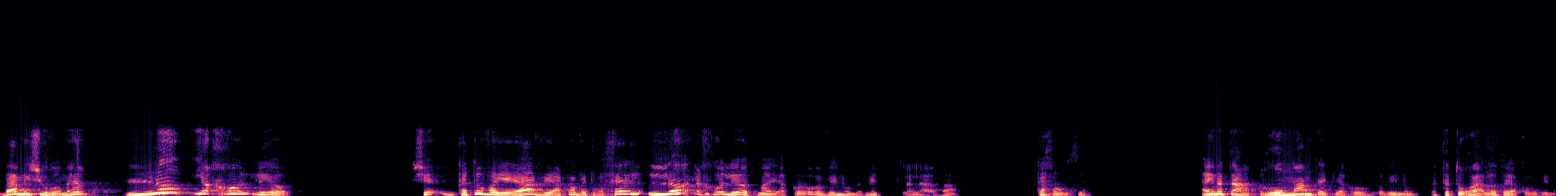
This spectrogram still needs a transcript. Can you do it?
בא מישהו ואומר, לא יכול להיות שכתוב ויאהב יעקב את רחל, לא יכול להיות מה יעקב אבינו באמת, כלל אהבה, ככה הוא עושה. האם אתה רוממת את יעקב אבינו, את התורה, לא את יעקב אבינו,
